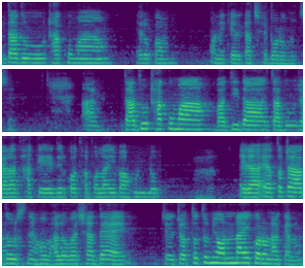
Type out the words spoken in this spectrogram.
দাদু, ঠাকুমা এরকম অনেকের কাছে বড় হচ্ছে। আর দাদু, ঠাকুমা বা দিদা, দাদু যারা থাকে, এদের কথা বলাই বাহুল্য। এরা এতটা আদর স্নেহ, ভালোবাসা দেয় যে যত তুমি অন্যায় করো না কেন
